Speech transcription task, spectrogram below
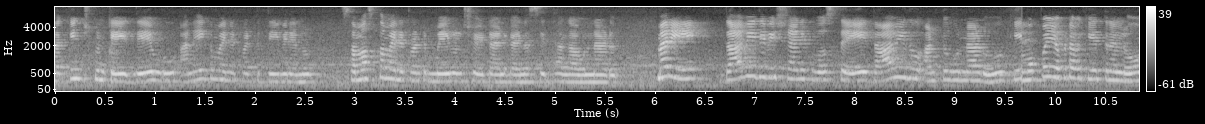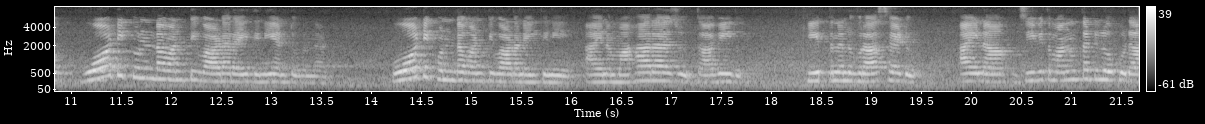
తగ్గించుకుంటే దేవుడు అనేకమైనటువంటి దీవెనలు సమస్తమైనటువంటి మేలులు చేయడానికి ఆయన సిద్ధంగా ఉన్నాడు. మరి దావీది విషయానికి వస్తే దావీదు అంటూ ఉన్నాడు ముప్పై ఒకటవ కీర్తనలో ఓటికుండ వంటి వాడరైతిని అంటూ ఉన్నాడు. ఓటికుండ వంటి వాడనైతిని ఆయన మహారాజు దావీదు. కీర్తనలు వ్రాసాడు ఆయన జీవితం అంతటిలో కూడా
